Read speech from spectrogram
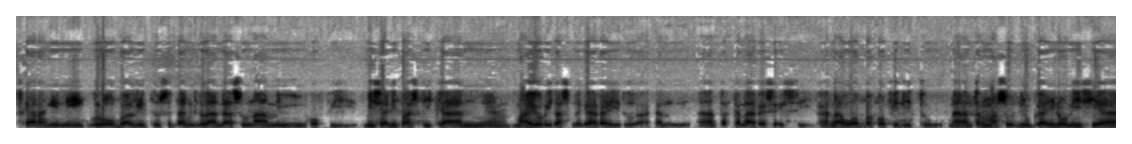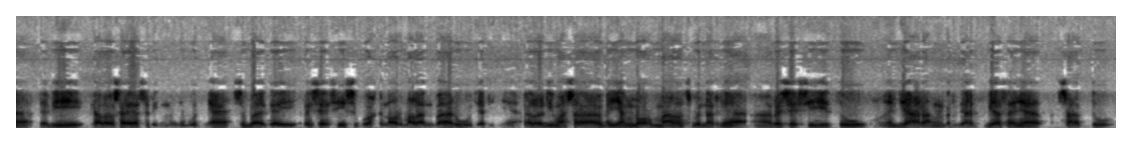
Sekarang ini global itu sedang dilanda tsunami COVID. Bisa dipastikan ya, mayoritas negara itu akan uh, terkena resesi karena wabah COVID itu. Nah, termasuk juga Indonesia. Jadi kalau saya sering menyebut ya sebagai resesi sebuah kenormalan baru jadinya. Kalau di masa yang normal sebenarnya uh, resesi itu jarang terjadi. Biasanya satu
